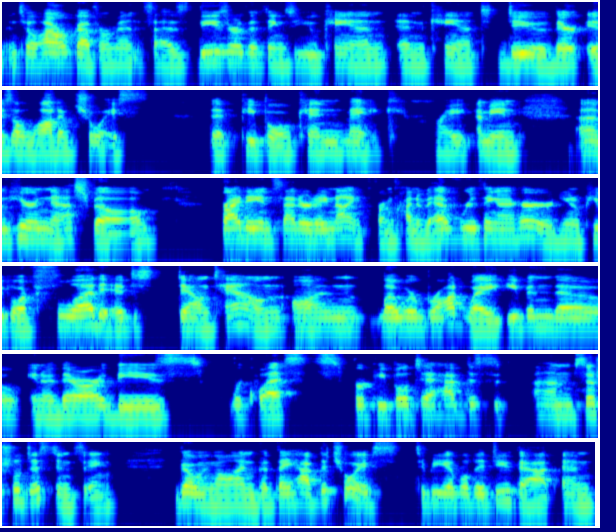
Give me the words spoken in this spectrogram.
until our government says these are the things you can and can't do, there is a lot of choice that people can make. Right. I mean, um, here in Nashville, Friday and Saturday night from kind of everything I heard. You know, people are flooded downtown on lower Broadway, even though, you know, there are these requests for people to have this um, social distancing going on, but they have the choice to be able to do that. And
